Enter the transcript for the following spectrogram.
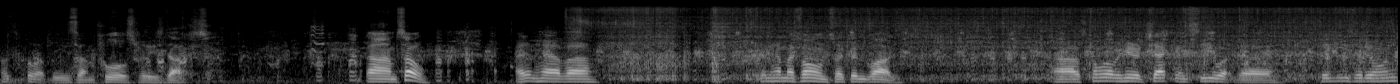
Let's pull up these um, pools for these ducks. Um, so I didn't have uh, didn't have my phone, so I couldn't vlog. Uh, I was coming over here to check and see what the piggies are doing.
